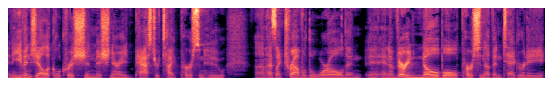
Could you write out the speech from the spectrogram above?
an evangelical christian missionary pastor type person who um, has like traveled the world and and a very noble person of integrity.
